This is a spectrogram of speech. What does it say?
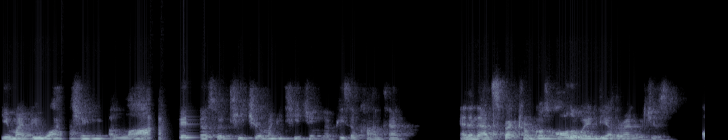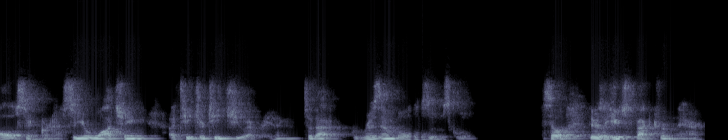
you might be watching a live video. So, a teacher might be teaching a piece of content. And then that spectrum goes all the way to the other end, which is all synchronous. So, you're watching a teacher teach you everything. So, that resembles Zoom school. So, there's a huge spectrum there.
